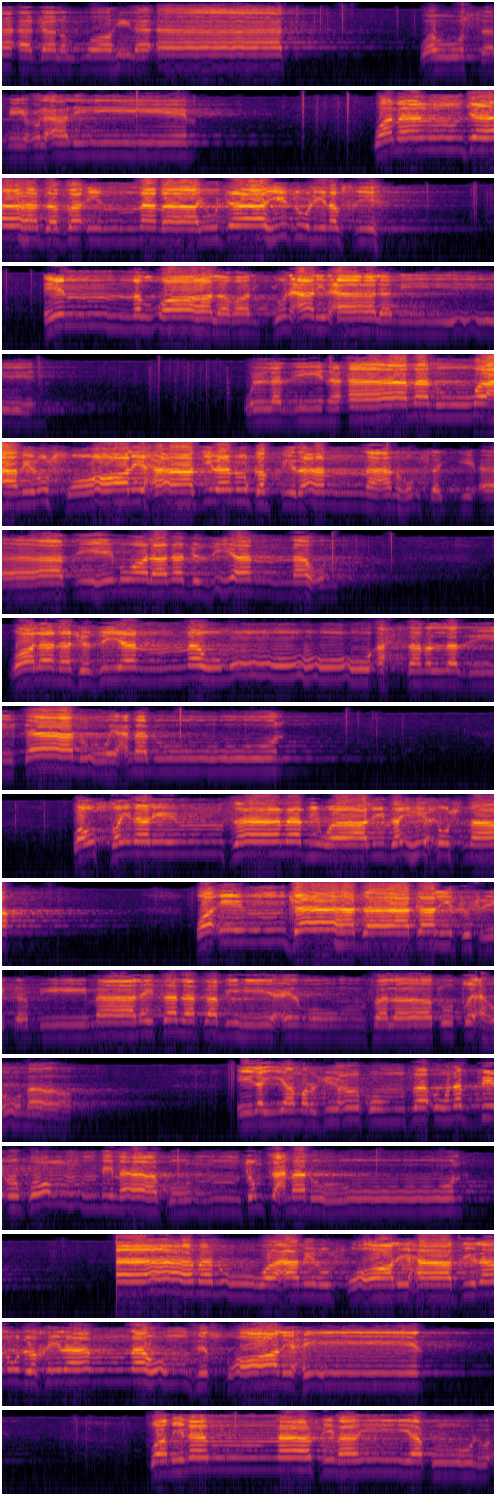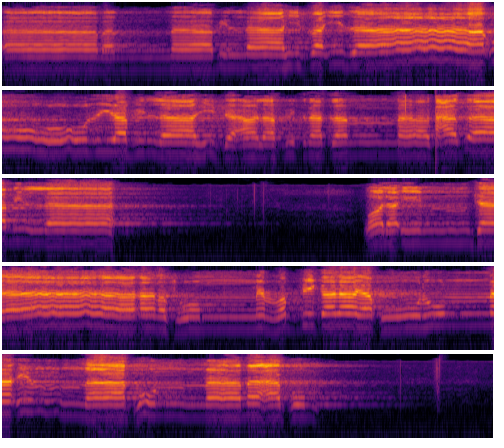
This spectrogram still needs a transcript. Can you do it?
أجل الله لآت وهو السميع العليم. ومن جاهد فإنما يجاهد لنفسه. إن الله لغني عن العالمين. والذين آمنوا وعملوا الصالحات لنكفرن عنهم سيئاتهم ولنجزينهم ولنجزينهم أحسن الذي كانوا يعملون. ووصينا الإنسان بوالديه حسنا وإن جاهداك لتشرك بي ما ليس لك به علم فلا تطعهما. إلي مرجعكم فأنبئكم بما كنتم تعملون. آمنوا وعملوا الصالحات لندخلنهم في الصالحين. ومن الناس من يقول آمنا بالله فإذا أوذي في الله جعل فتنة الناس عذاب الله. ولئن جاء نصر من ربك لا يقولن إنا كنا معكم.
